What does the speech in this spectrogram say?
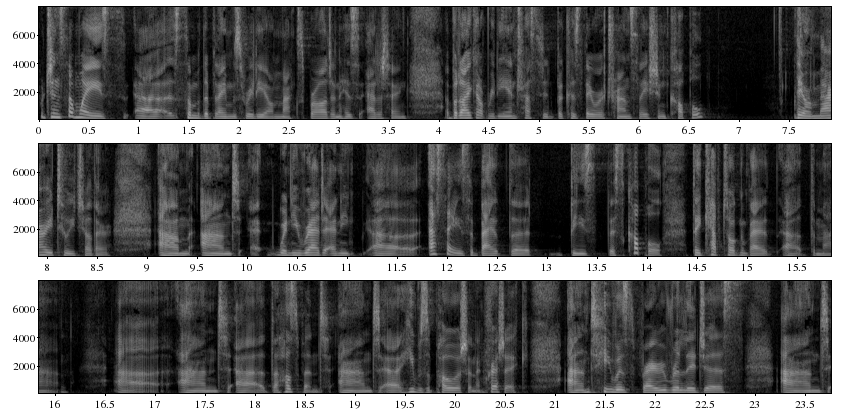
which in some ways, uh, some of the blame was really on Max Brod and his editing. But I got really interested because they were a translation couple they were married to each other, um, and uh, when you read any uh, essays about the these this couple, they kept talking about uh, the man. Uh, and uh, the husband, and uh, he was a poet and a critic, and he was very religious, and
